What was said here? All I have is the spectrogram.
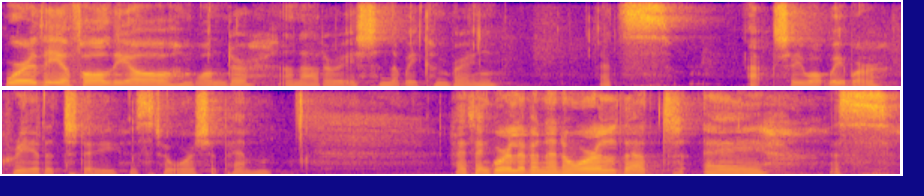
worthy of all the awe and wonder and adoration that we can bring. It's actually what we were created to do, is to worship Him. I think we're living in a world that uh, is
